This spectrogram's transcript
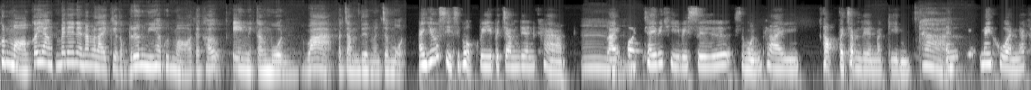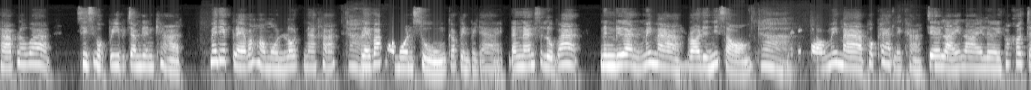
คุณหมอก็ยังไม่ได้แนะนำอะไรเกี่ยวกับเรื่องนี้ค่ะคุณหมอ แต่เขาเองเนี่ยกังวลว่าประจำเดือนมันจะหมด อายุ 46 ปีประจำเดือนขาดอืมหลายคนใช้วิธีไปซื้อสมุนไพรขับประจำเดือนมากินค่ะอันนี้ไม่ควรนะคะ เพราะว่า 46 ปีประจำเดือนขาด ไม่ได้แปลว่าฮอร์โมนลดนะคะค่ะแปลว่าฮอร์โมนสูงก็เป็นไปได้ ดังนั้นสรุปว่าหนึ่งเดือนไม่มารอเดือนที่สองค่ะเดือนที่สองไม่มาพบแพทย์เลยค่ะ เจอหลายรายเลย เพราะเข้าใจ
